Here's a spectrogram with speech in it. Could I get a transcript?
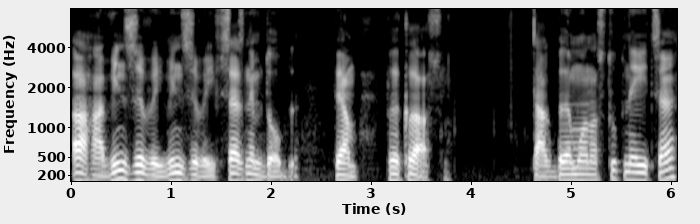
Ага, він живий, він живий, все з ним добре. Прям прекрасно. Так, беремо наступне яйце.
